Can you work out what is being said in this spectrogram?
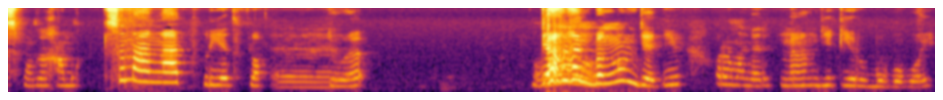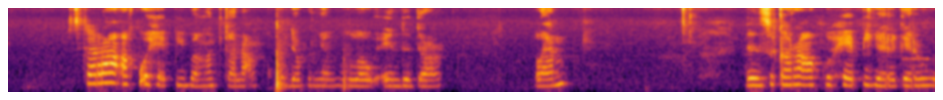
semoga kamu semangat lihat vlog Eh, dua. Oh. Jangan bengong jadi orang Mandarin. Memang dia tiru Bobo Boy. Sekarang aku happy banget karena aku udah punya glow in the dark lamp. Dan sekarang aku happy gara-gara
